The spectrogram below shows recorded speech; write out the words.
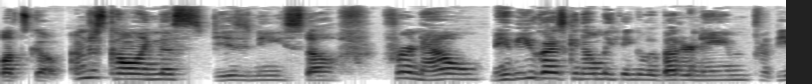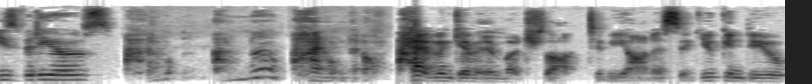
let's go. I'm just calling this Disney stuff for now. Maybe you guys can help me think of a better name for these videos. I don't I don't know. I don't know. I haven't given it much thought to be honest. Like you can do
